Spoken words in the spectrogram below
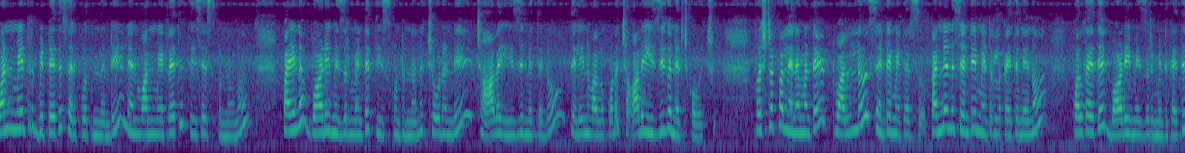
వన్ మీటర్ బిట్ అయితే సరిపోతుందండి. నేను వన్ మీటర్ అయితే తీసేసుకున్నాను. పైన బాడీ మెజర్మెంటే తీసుకుంటున్నాను. చూడండి చాలా ఈజీ మెథడు తెలియని వాళ్ళు కూడా చాలా ఈజీగా నేర్చుకోవచ్చు. ఫస్ట్ ఆఫ్ ఆల్ నేనేమంటే ట్వెల్వ్ సెంటీమీటర్స్ పన్నెండు సెంటీమీటర్లకైతే నేను కొలత అయితే బాడీ మెజర్మెంట్కి అయితే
